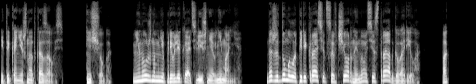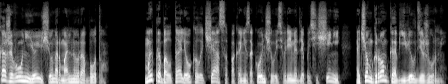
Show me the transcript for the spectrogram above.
И ты, конечно, отказалась. Еще бы. Не нужно мне привлекать лишнее внимание. Даже думала перекраситься в черный, но сестра отговорила. Пока живу у нее ищу нормальную работу. Мы проболтали около часа, пока не закончилось время для посещений, о чем громко объявил дежурный.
